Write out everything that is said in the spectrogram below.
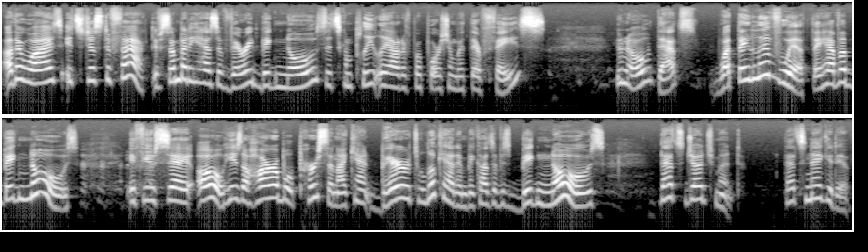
Otherwise, it's just a fact. If somebody has a very big nose that's completely out of proportion with their face, you know, that's what they live with. They have a big nose. If you say, oh, he's a horrible person, I can't bear to look at him because of his big nose, that's judgment. That's negative.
